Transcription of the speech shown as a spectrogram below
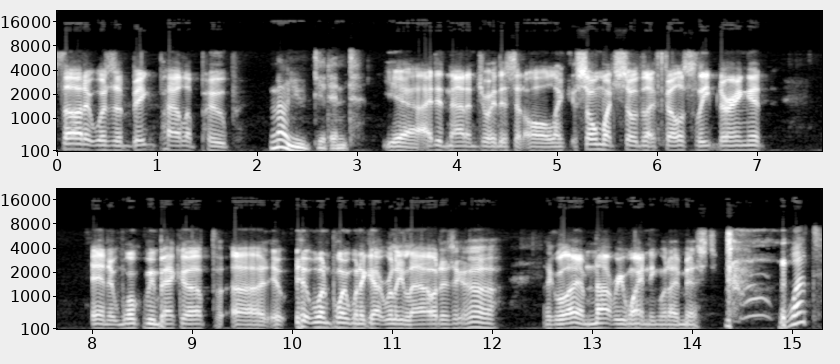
thought it was a big pile of poop. No, you didn't. Yeah, I did not enjoy this at all. Like so much so that I fell asleep during it, and it woke me back up. Uh, it, at one point when it got really loud, I was like, "Oh, like well, I am not rewinding what I missed." what?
